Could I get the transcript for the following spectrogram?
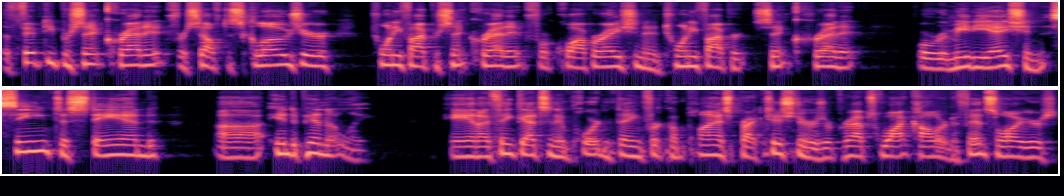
the 50% credit for self-disclosure, 25% credit for cooperation, and 25% credit for remediation seem to stand uh, independently. And I think that's an important thing for compliance practitioners or perhaps white collar defense lawyers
